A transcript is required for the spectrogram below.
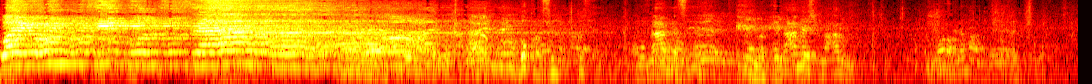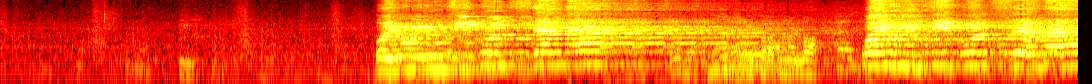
ويمسك السماء بكرة في نعم يا سيدي نعم يا شيخ محمد. ويمسك السماء. ويمسك السماء.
